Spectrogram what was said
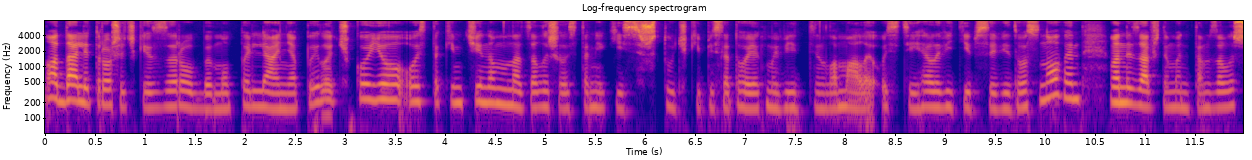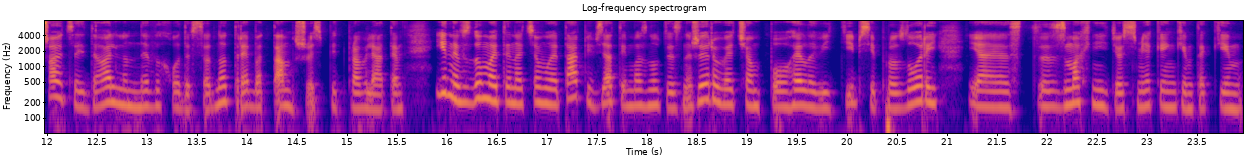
Ну, а далі трошечки зробимо пиляння пилочкою. Ось таким чином. У нас залишились там якісь штучки після того, як ми відламали ось ці гелеві тіпси від основи. Вони завжди в мене там залишаються, ідеально не виходить. Все одно треба там щось підправляти. І не вздумайте на цьому етапі взяти і мазнути знежирювачем по гелевій тіпсі, прозорій. Змахніть ось м'якеньким таким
